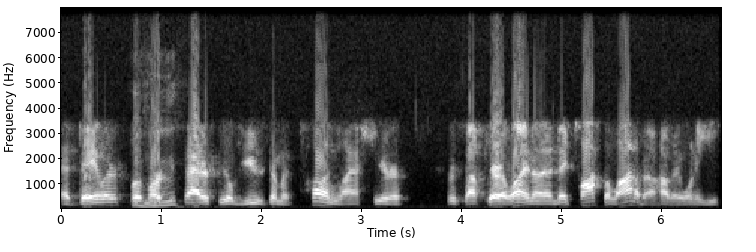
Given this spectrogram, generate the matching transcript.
at Baylor, but mm-hmm. Marcus Satterfield used them a ton last year for South Carolina, and they talked a lot about how they want to use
